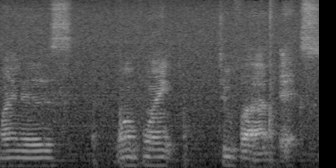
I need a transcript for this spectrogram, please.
minus 1.25x.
